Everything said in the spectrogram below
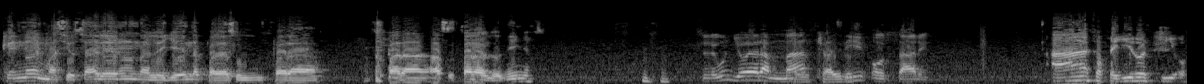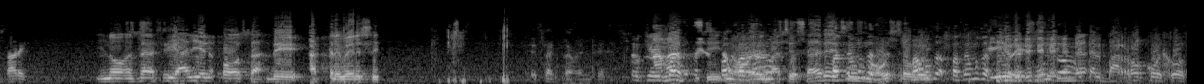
Que no, el Maciosare era una leyenda para su, para, para asustar a los niños. Según yo era más sí o sare. Ah, su apellido es sí, Osare. No, o sea, si alguien osa de atreverse. Exactamente. Ok, Ah, pa- Sí, pa- no, pasemos- el Maciosare es un monstruo, vamos a, pasemos al siguiente punto. Meta el barroco, hijos.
